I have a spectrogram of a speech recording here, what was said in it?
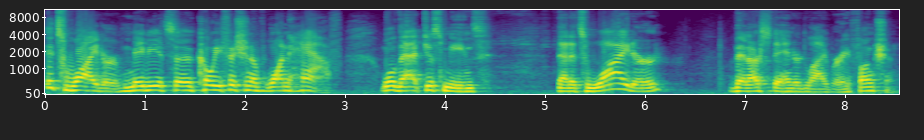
it's wider. Maybe it's a coefficient of 1 half. Well, that just means that it's wider than our standard library function.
